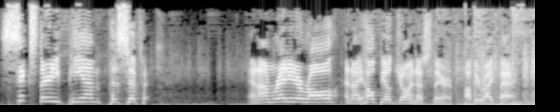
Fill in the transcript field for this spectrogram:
6:30 p.m. Pacific. And I'm ready to roll and I hope you'll join us there. I'll be right back.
